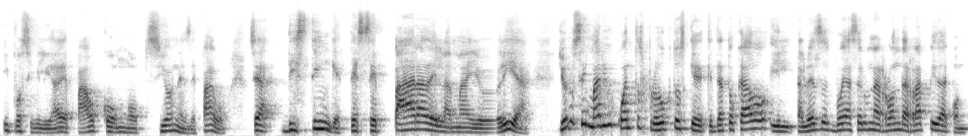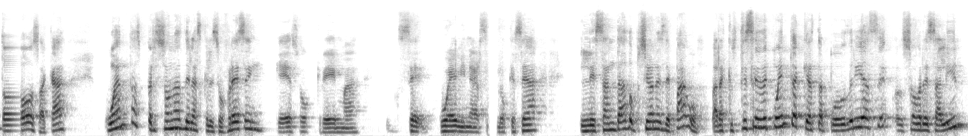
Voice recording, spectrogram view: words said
y posibilidad de pago con opciones de pago. O sea, distingue, te separa de la mayoría. Yo no sé, Mario, cuántos productos que, te ha tocado y tal vez voy a hacer una ronda rápida con todos acá. ¿Cuántas personas de las que les ofrecen queso, crema, webinars, lo que sea, les han dado opciones de pago para que usted se dé cuenta que hasta podría sobresalir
